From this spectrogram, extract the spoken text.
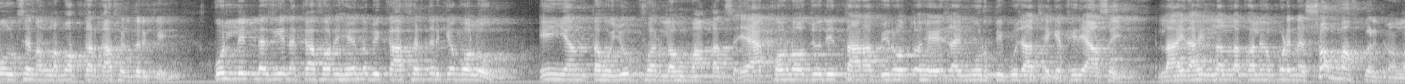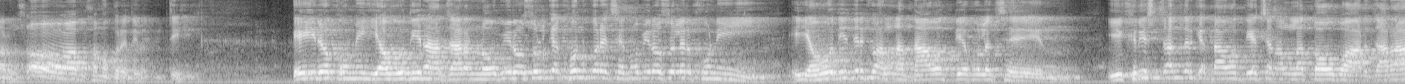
বলছেন আল্লাহ মক্কার কাফেরদেরকে কল্লিল্লাজিনা কাফার, হে নবী, কাফেরদেরকে বলো লাহু এখনও যদি তারা বিরত হয়ে যায়, মূর্তি পূজা থেকে ফিরে আসে লাই রাহিল্লাহ কালেমা পড়ে না, সব মাফ করে দেবেন আল্লাহ সব ক্ষমা করে দেবেন। ঠিক এইরকমই ইহুদিরা যারা নবী রসুলকে খুন করেছে, নবী রসুলের খুনি, এই ইহুদিদেরকে আল্লাহ দাওয়াত দিয়ে বলেছেন। ই খ্রিস্টানদেরকে দাওয়াত দিয়েছেন আল্লাহ তওবার, যারা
